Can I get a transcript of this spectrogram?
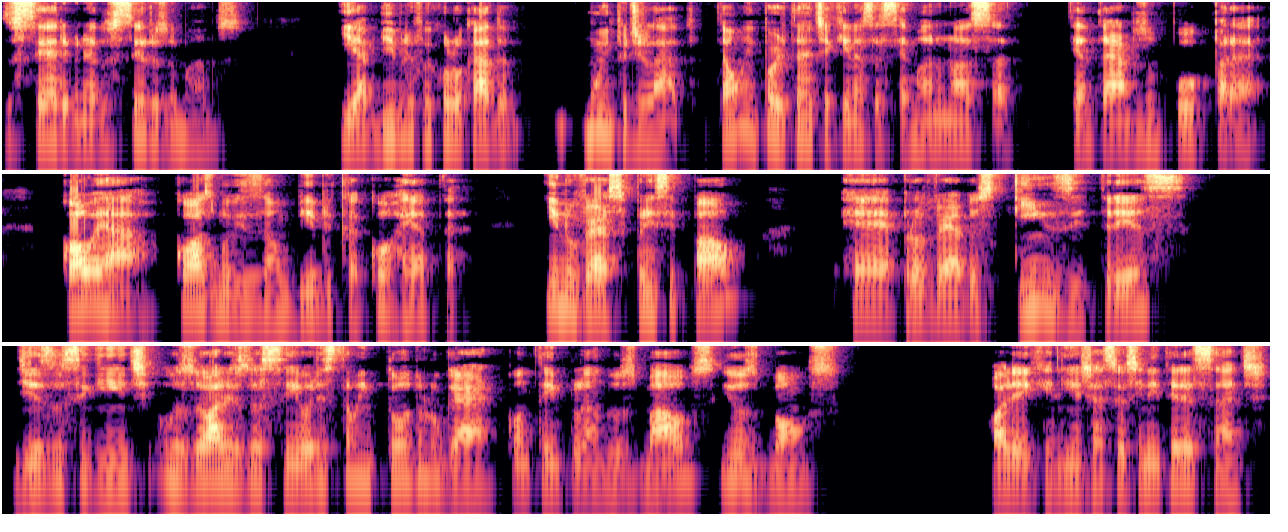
do cérebro, né, dos seres humanos. E a Bíblia foi colocada muito de lado. Então é importante aqui nessa semana nós tentarmos um pouco para qual é a cosmovisão bíblica correta. E no verso principal, é, Provérbios 15, 3, diz o seguinte: Os olhos do Senhor estão em todo lugar, contemplando os maus e os bons. Olha aí que linha de raciocínio interessante.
